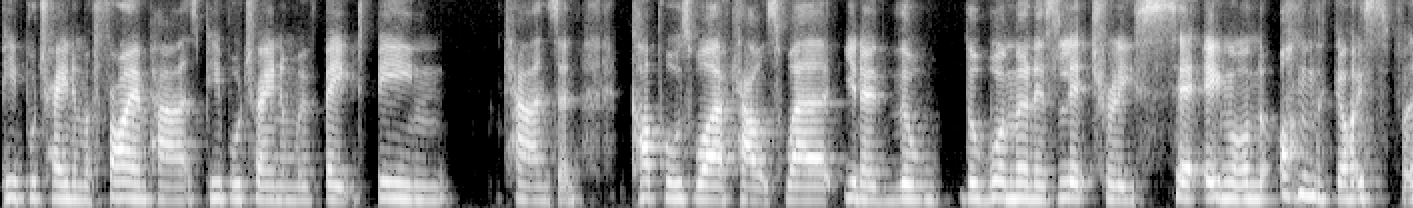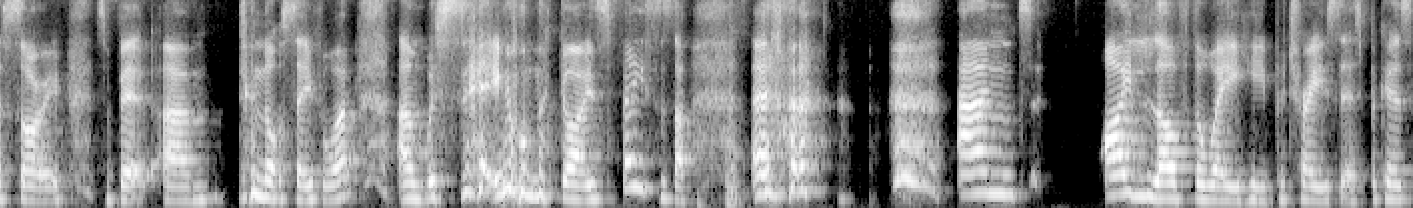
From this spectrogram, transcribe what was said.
people training with frying pans, people training with baked bean cans and couples workouts where you know the the woman is literally sitting on on the guy's sorry it's a bit um not safe for work um we're sitting on the guy's face and stuff and, and I love the way he portrays this because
